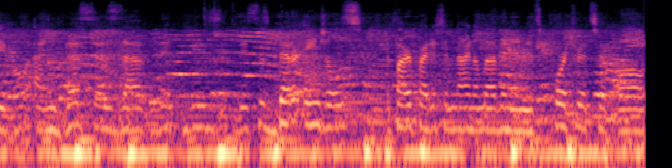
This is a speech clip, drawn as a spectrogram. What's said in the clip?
Siebel, and this is uh, this is Better Angels, the firefighters of 9/11, and it's portraits of all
